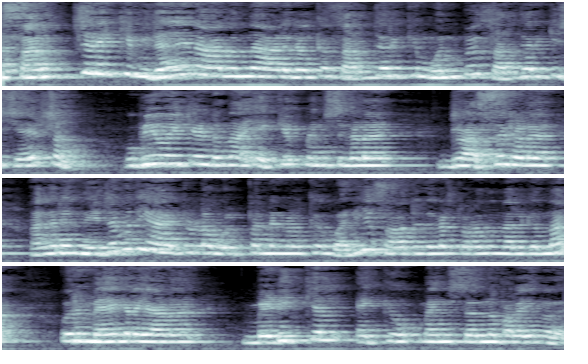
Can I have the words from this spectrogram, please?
സർജറിക്ക് വിധേയനാകുന്ന ആളുകൾക്ക് സർജറിക്ക് മുൻപ് സർജറിക്ക് ശേഷം ഉപയോഗിക്കേണ്ടുന്ന എക്യുപ്മെന്റ്സുകൾ ഡ്രസ്സുകൾ അങ്ങനെ നിരവധിയായിട്ടുള്ള ഉൽപ്പന്നങ്ങൾക്ക് വലിയ സാധ്യതകൾ തുറന്നു നൽകുന്ന ഒരു മേഖലയാണ് മെഡിക്കൽ എക്യുപ്മെന്റ്സ് എന്ന് പറയുന്നത്.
